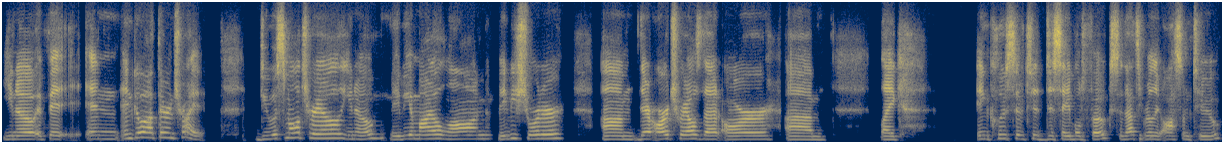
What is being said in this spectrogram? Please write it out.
you know, if it and and go out there and try it. Do a small trail, you know, maybe a mile long, maybe shorter. Um, there are trails that are um, like inclusive to disabled folks, so that's really awesome too.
